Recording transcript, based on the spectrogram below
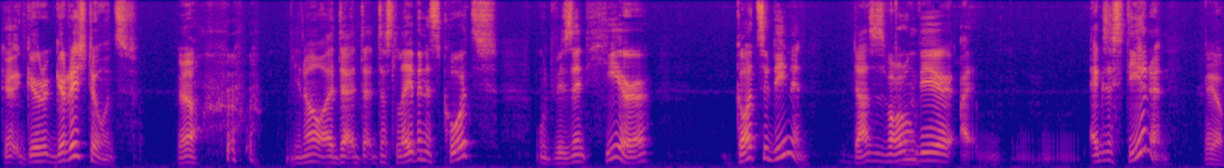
Ge ger gerichte uns. Ja, You know, äh, da- da- das Leben ist kurz und wir sind hier, Gott zu dienen. Das ist, warum wir äh, existieren. ja,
